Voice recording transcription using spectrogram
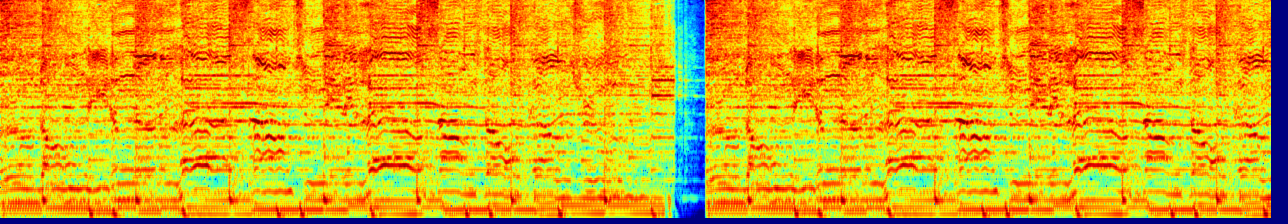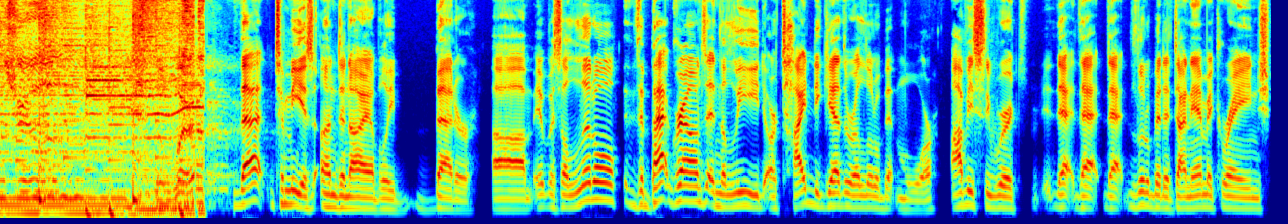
Girl, don't need another love song. Too many love songs don't come true. Girl, don't need another love song. Too many love songs don't come true. The world. That to me is undeniably better. Um, it was a little the backgrounds and the lead are tied together a little bit more. Obviously, where that that that little bit of dynamic range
